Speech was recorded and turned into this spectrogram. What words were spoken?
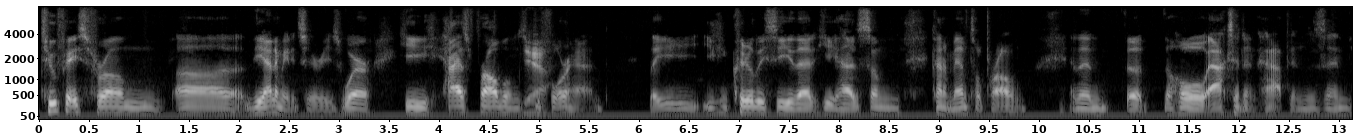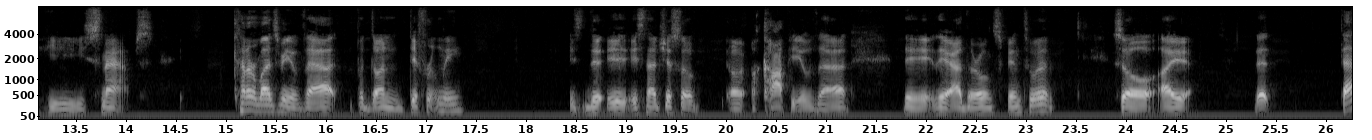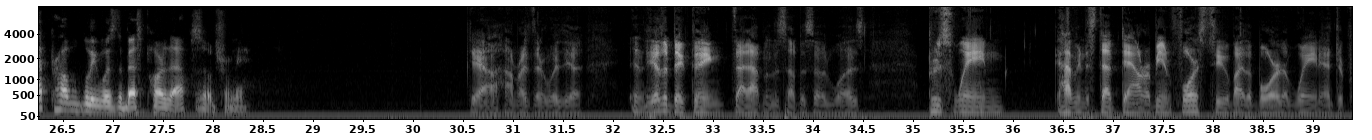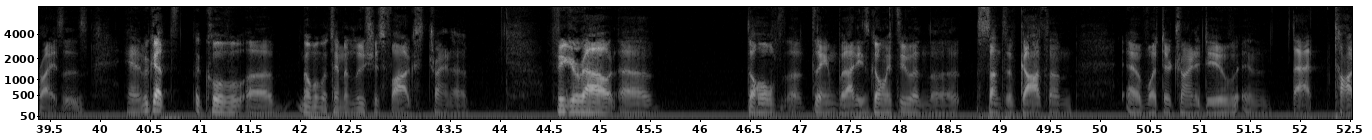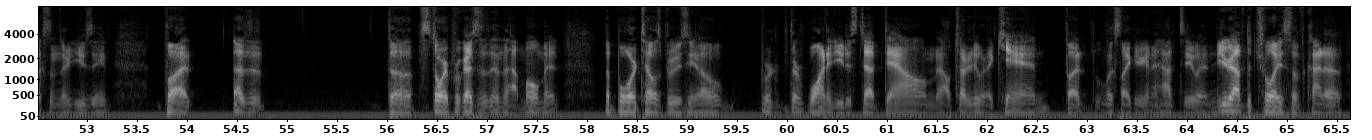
Two Face from uh, the animated series, where he has problems Yeah. beforehand. Like you, you can clearly see that he has some kind of mental problem, and then the the whole accident happens and he snaps. Kind of reminds me of that, but done differently. It's it's not just a, a a copy of that. They they add their own spin to it. So I that that probably was the best part of the episode for me. Yeah, I'm right there with you. And the other big thing that happened in this episode was Bruce Wayne having to step down or being forced to by the board of Wayne Enterprises. And we got a cool uh, moment with him and Lucius Fox trying to figure out uh, the whole uh, thing that he's going through in the Sons of Gotham and what they're trying to do and that toxin they're using. But as the, story progresses in that moment, the board tells Bruce, you know, they're wanting you to step down. I'll try to do what I can, but it looks like you're going to have to. And you have the choice of kind of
